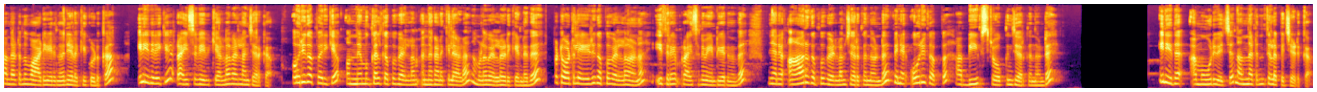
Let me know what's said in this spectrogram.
നന്നായിട്ടൊന്ന് വാടി വരുന്നവരെ ഇളക്കി കൊടുക്കുക. ഇനി ഇതിലേക്ക് റൈസ് വേവിക്കാനുള്ള വെള്ളം ചേർക്കാം ഒരു കപ്പ് അരിക്ക് ഒന്നേ മുക്കാൽ കപ്പ് വെള്ളം എന്ന കണക്കിലാണ് നമ്മൾ വെള്ളം എടുക്കേണ്ടത്. ഇപ്പൊ ടോട്ടൽ ഏഴ് കപ്പ് വെള്ളമാണ് ഇത്രയും റൈസിന് വേണ്ടി വരുന്നത്. ഞാൻ ആറ് കപ്പ് വെള്ളം ചേർക്കുന്നുണ്ട്. പിന്നെ ഒരു കപ്പ് ആ ബീഫ് സ്റ്റോക്കും ചേർക്കുന്നുണ്ട്. ഇനി ഇത് ആ മൂടി വെച്ച് നന്നായിട്ടൊന്ന് തിളപ്പിച്ചെടുക്കാം.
